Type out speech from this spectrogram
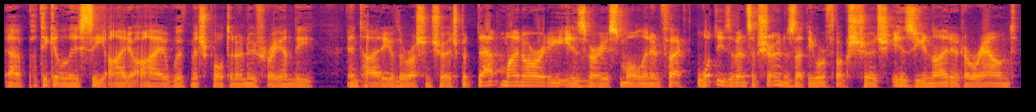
uh, particularly see eye to eye with Metropolitan Onufri and the entirety of the Russian church, but that minority is very small. And in fact, what these events have shown is that the Orthodox Church is united around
